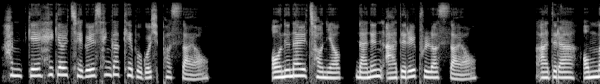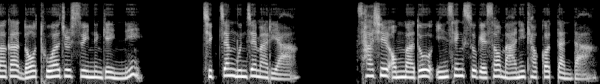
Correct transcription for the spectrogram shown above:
함께 해결책을 생각해 보고 싶었어요. 어느 날 저녁 나는 아들을 불렀어요. 아들아, 엄마가 너 도와줄 수 있는 게 있니? 직장 문제 말이야. 사실 엄마도 인생 속에서 많이 겪었단다.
